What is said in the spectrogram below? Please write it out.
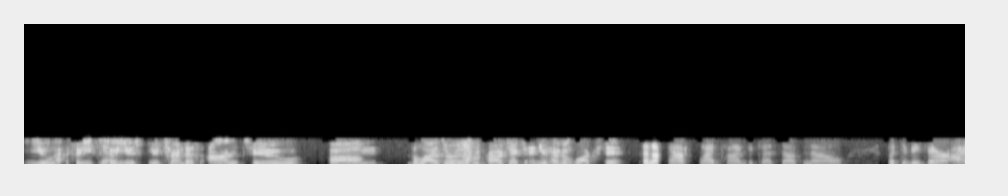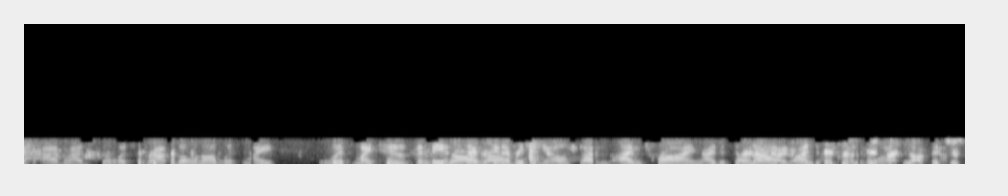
you so you, Yeah. so you you turned us on to um the Lazarus Project, and you haven't watched it. And I haven't had time to catch up now. But to be fair, I've I've had so much crap going on with my with my tooth and being No, sick and everything else. I'm I'm trying. I just have I know, not I had time to It's sit just down and it, I, no, it's Yeah. just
